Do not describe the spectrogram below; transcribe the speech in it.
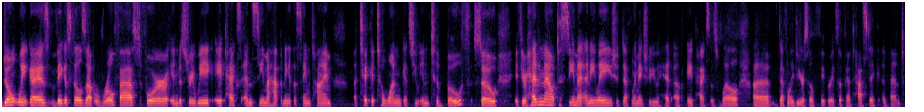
Don't wait, guys. Vegas fills up real fast for Industry Week, AAPEX, and SEMA happening at the same time a ticket to one gets you into both. So if you're heading out to SEMA anyway, you should definitely make sure you hit up AAPEX as well. Uh, definitely do yourself a favor. It's a fantastic event.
